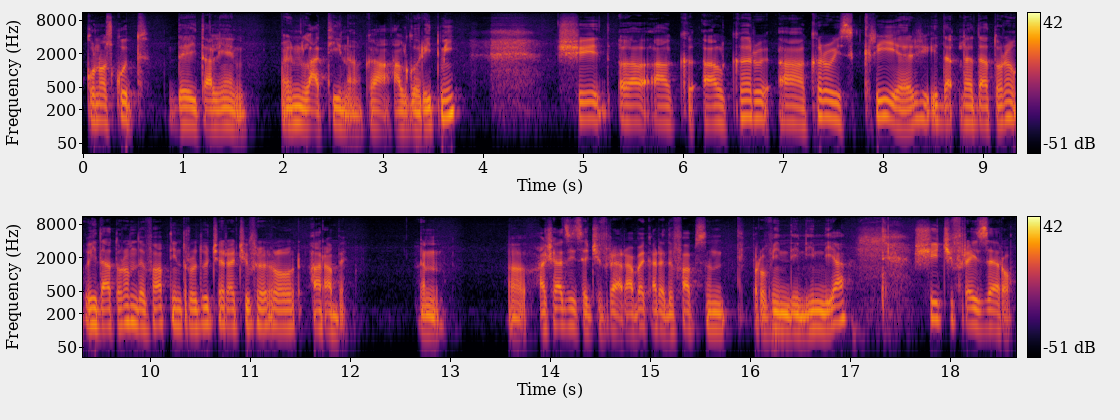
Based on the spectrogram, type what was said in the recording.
cunoscut de italieni în latină ca algoritmii, și uh, a, al căru, a cărui scrieri îi, da, le datorăm, îi datorăm, de fapt, introducerea cifrelor arabe. În uh, așa zise cifre arabe, care de fapt sunt provin din India, și cifrei zero,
